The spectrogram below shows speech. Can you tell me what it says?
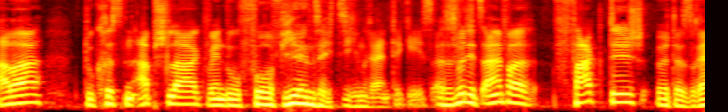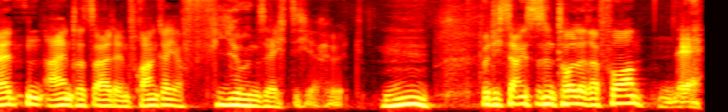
Aber du kriegst einen Abschlag, wenn du vor 64 in Rente gehst. Also es wird jetzt einfach faktisch, wird das Renteneintrittsalter in Frankreich auf 64 erhöht. Hm. Würde ich sagen, ist das eine tolle Reform? Nee.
